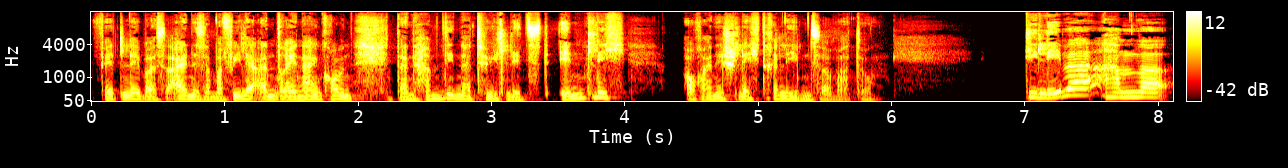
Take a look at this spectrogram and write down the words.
Fettleber ist eines, aber viele andere hineinkommen, dann haben die natürlich letztendlich auch eine schlechtere Lebenserwartung. Die Leber, haben wir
